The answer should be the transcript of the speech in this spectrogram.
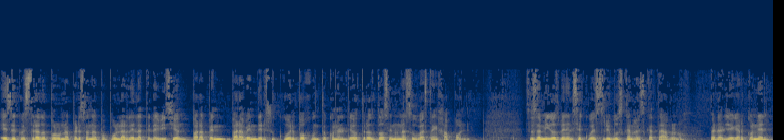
es secuestrado por una persona popular de la televisión para, para vender su cuerpo junto con el de otros dos en una subasta en Japón. Sus amigos ven el secuestro y buscan rescatarlo, pero al llegar con él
